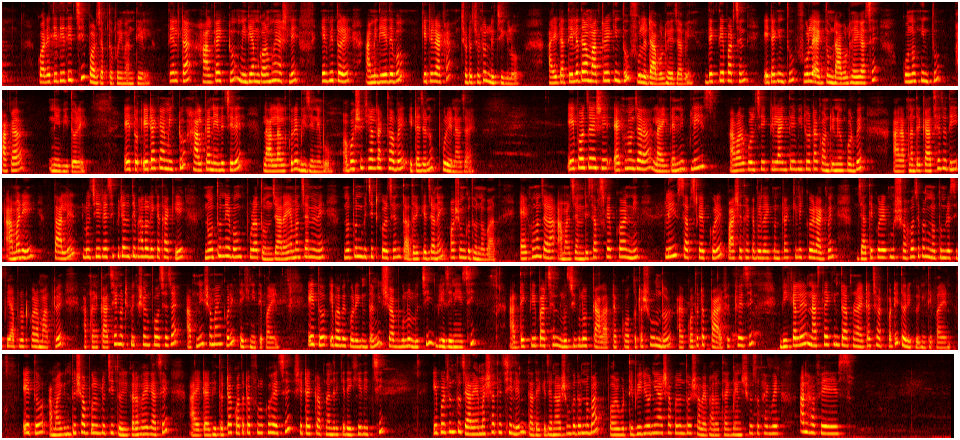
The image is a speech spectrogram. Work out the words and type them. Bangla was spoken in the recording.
কড়াইতে দিয়ে দিচ্ছি পর্যাপ্ত পরিমাণ তেল। তেলটা হালকা একটু মিডিয়াম গরম হয়ে আসলে এর ভিতরে আমি দিয়ে দেব কেটে রাখা ছোট ছোট লুচিগুলো। আর এটা তেলে দেওয়া মাত্রই কিন্তু ফুলে ডাবল হয়ে যাবে। দেখতেই পাচ্ছেন এটা কিন্তু ফুলে একদম ডাবল হয়ে গেছে। কোনো কিন্তু ফাঁকা নেই ভিতরে। এই তো এটাকে আমি একটু হালকা নেড়ে চেড়ে লাল লাল করে ভেজে নেব। অবশ্যই খেয়াল রাখতে হবে এটা যেন পুড়ে না যায়। এই পর্যায়ে এসে এখনও যারা লাইক দেননি প্লিজ আবার বলছি একটি লাইক দিয়ে ভিডিওটা কন্টিনিউ করবেন। আর আপনাদের কাছে যদি আমার এই তালের লুচির রেসিপিটা যদি ভালো লেগে থাকে, নতুন এবং পুরাতন যারাই আমার চ্যানেলে নতুন ভিজিট করেছেন, তাদেরকে জানাই অসংখ্য ধন্যবাদ। এখনও যারা আমার চ্যানেলটি সাবস্ক্রাইব করেননি প্লিজ সাবস্ক্রাইব করে পাশে থাকা বেলাইকনটা ক্লিক করে রাখবেন, যাতে করে এরকম সহজ এবং নতুন রেসিপি আপলোড করা মাত্রই আপনার কাছে নোটিফিকেশন পৌঁছে যায়, আপনি সময় করে দেখে নিতে পারেন। এই তো, এভাবে করে কিন্তু আমি সবগুলো লুচি ভেজে নিয়েছি। আর দেখতেই পাচ্ছেন লুচিগুলোর কালারটা কতটা সুন্দর আর কতটা পারফেক্ট হয়েছে। বিকালের নাস্তায় কিন্তু আপনারা এটা ছটপটেই তৈরি করে নিতে পারেন। এই তো, আমার কিন্তু সবগুলো লুচি তৈরি করা হয়ে গেছে। আর এটার ভিতরটা কতটা ফুলকো হয়েছে, সেটা একটু আপনাদেরকে দেখিয়ে দিচ্ছি। এ পর্যন্ত যারাই আমার সাথে ছিলেন, তাদেরকে জানা অসংখ্য ধন্যবাদ। পরবর্তী ভিডিও নিয়ে আসা পর্যন্ত সবাই ভালো থাকবেন, সুস্থ থাকবেন। আল্লাহ হাফেজ।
